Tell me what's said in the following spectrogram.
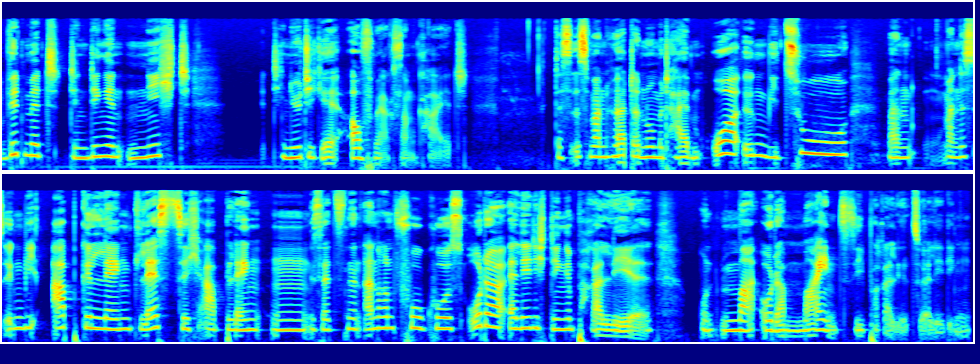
widmet den Dingen nicht die nötige Aufmerksamkeit. Das ist, man hört dann nur mit halbem Ohr irgendwie zu, man, man ist irgendwie abgelenkt, lässt sich ablenken, setzt einen anderen Fokus oder erledigt Dinge parallel und oder meint, sie parallel zu erledigen.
